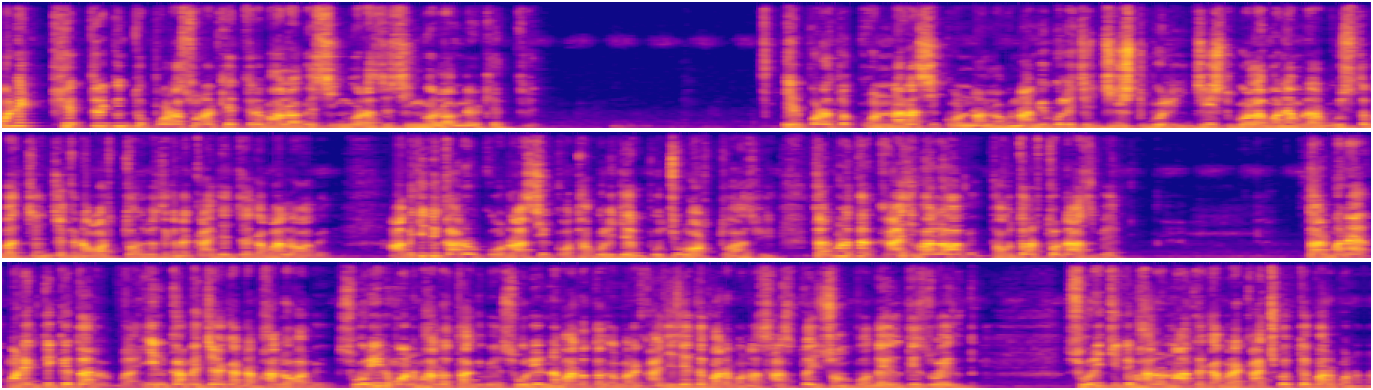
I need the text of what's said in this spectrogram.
অনেক ক্ষেত্রে কিন্তু পড়াশোনার ক্ষেত্রে ভালো হবে, সিংহ রাশি, সিংহ লগ্নের ক্ষেত্রে। এরপর আছে কন্যা রাশি, কন্যা লগ্ন। আমি বলেছি জিস্ট বলি, জিস্ট বলা মানে আমরা বুঝতে পারছেন, যেখানে অর্থ আসবে সেখানে কাজের জায়গা ভালো হবে। আমি যদি কারোর রাশির কথা বলি যে প্রচুর অর্থ আসবে, তার মানে তার কাজ ভালো হবে, তবে তো অর্থটা আসবে। তার মানে অনেক দিকে তার ইনকামের জায়গাটা ভালো হবে, শরীর মন ভালো থাকবে, শরীর না ভালো থাকলে আমরা কাজে যেতে পারব না, স্বাস্থ্যই সম্পদ হেলথ ইজ ওয়েলথ শরীর যদি ভালো না থাকে, আমরা কাজ করতে পারব না।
